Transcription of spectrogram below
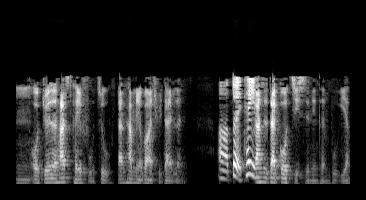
嗯，我觉得它是可以辅助，但它没有办法取代人。呃，对，可以。但是再过几十年可能不一样。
